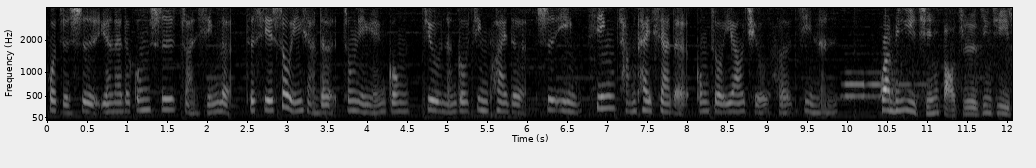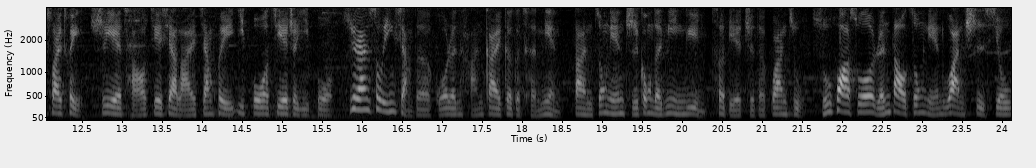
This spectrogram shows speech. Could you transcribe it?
或者是原来的公司转型了，这些受影响的中年员工就能够尽快地适应。新常态下的工作要求和技能。冠病疫情导致经济衰退，失业潮接下来将会一波接着一波。虽然受影响的国人涵盖各个层面，但中年职工的命运特别值得关注。俗话说：“人到中年万事休。”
